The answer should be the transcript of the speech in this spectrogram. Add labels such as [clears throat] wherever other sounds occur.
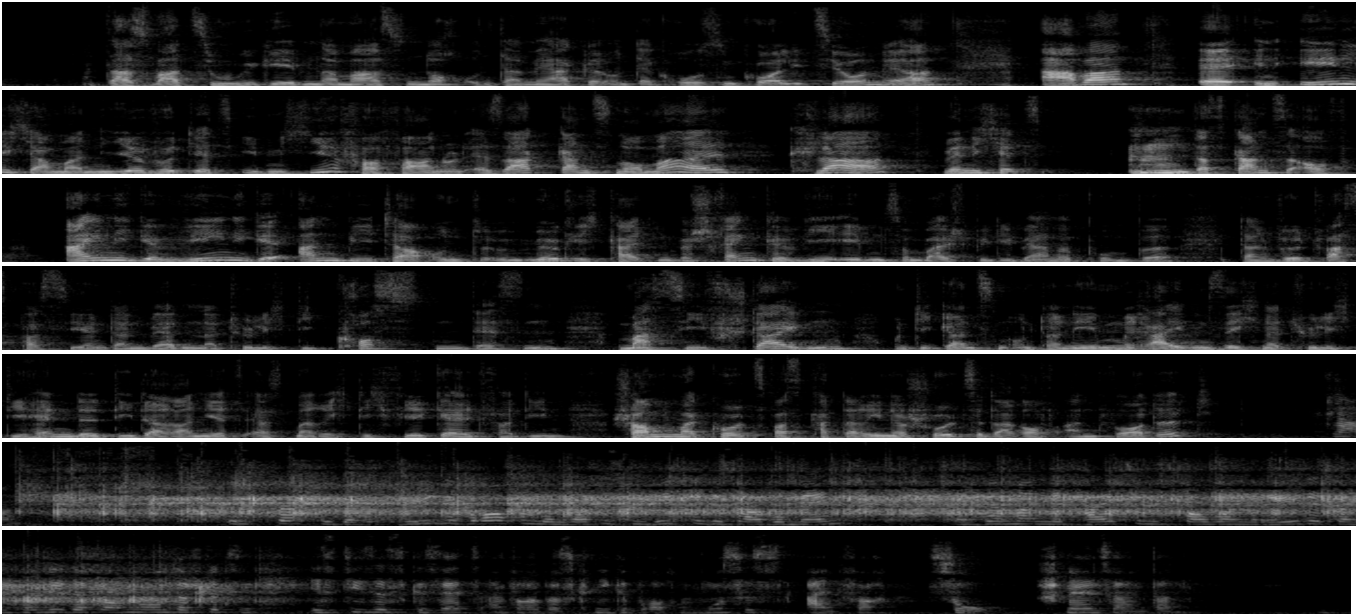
Das war zugegebenermaßen noch unter Merkel und der Großen Koalition, ja. Aber äh, in ähnlicher Manier wird jetzt eben hier verfahren und er sagt ganz normal, klar, wenn ich jetzt [clears throat] das Ganze auf einige wenige Anbieter und äh, Möglichkeiten beschränke, wie eben zum Beispiel die Wärmepumpe, dann wird was passieren? Dann werden natürlich die Kosten dessen massiv steigen und die ganzen Unternehmen reiben sich natürlich die Hände, die daran jetzt erstmal richtig viel Geld verdienen. Schauen wir mal kurz, was Katharina Schulze darauf antwortet. Klar. Das über das Knie gebrochen? Denn das ist ein wichtiges Argument und wenn man mit Heizungsbauern redet, dann können die das auch nur unterstützen. Ist dieses Gesetz einfach übers Knie gebrochen? Muss es einfach so schnell sein dann?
